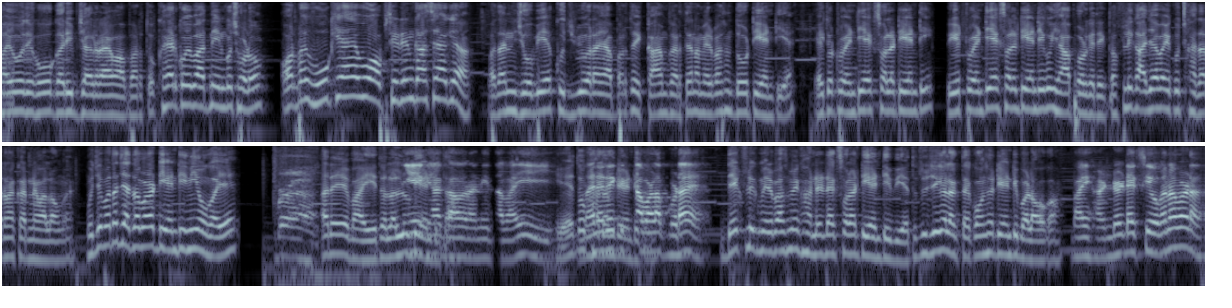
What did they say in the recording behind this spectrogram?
भाई वो देखो वो गरीब जल रहा है वहाँ पर। तो खैर कोई बात नहीं इनको छोड़ो। और भाई वो क्या है? वो ऑप्सीडियन कहाँ से आ गया? पता नहीं जो भी है कुछ भी हो रहा है यहाँ पर। तो एक काम करते हैं ना मेरे पास में दो टीएनटी है। एक तो ट्वेंटी एक्स वाला टीएनटी तो ये ट्वेंटी एक्स वाले टीएनटी को यहाँ फोड़ के देखता हूँ। फ्लिक आ जाए भाई, कुछ खतरनाक करने वाला हूँ मैं। मुझे पता ज़्यादा बड़ा टीएनटी नहीं होगा ये। अरे भाई ये तो लल्लू ये क्या टीएनटी था नहीं था भाई? ये तो मैंने देख कितना बड़ा फोड़ा है। देख फ्लिक मेरे पास में एक हंड्रेड एक्स वाला टीएनटी भी है तो तुझे क्या लगता है कौन सा टीएनटी बड़ा होगा? भाई हंड्रेड एक्स ही होगा ना बड़ा?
